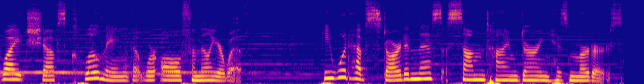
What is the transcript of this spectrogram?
white chef's clothing that we're all familiar with. He would have starred in this sometime during his murders.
